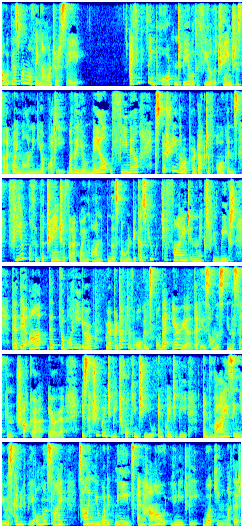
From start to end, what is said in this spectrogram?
oh, there's one more thing I wanted to say I think it's important to be able to feel the changes that are going on in your body, whether you're male or female, especially in the reproductive organs. Feel the changes that are going on in this moment because you're going to find in the next few weeks that there are that your body, your reproductive organs, or that area that is on this in the second chakra area is actually going to be talking to you and going to be advising you. It's going to be almost like telling you what it needs and how you need to be working with it.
